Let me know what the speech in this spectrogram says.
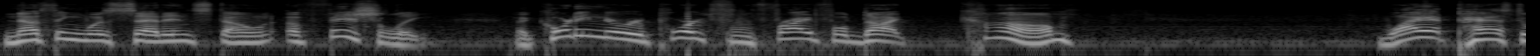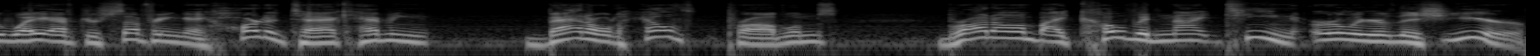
nothing was set in stone officially. According to reports from Fightful.com, Wyatt passed away after suffering a heart attack, having battled health problems brought on by COVID 19 earlier this year.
